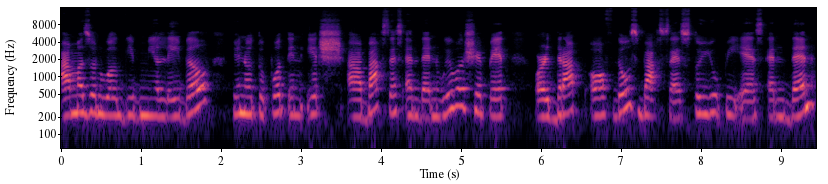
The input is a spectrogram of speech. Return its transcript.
Amazon will give me a label you know to put in each uh, boxes and then we will ship it or drop off those boxes to UPS and then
